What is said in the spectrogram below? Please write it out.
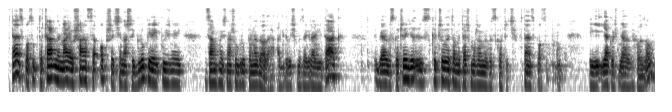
w ten sposób, to czarne mają szansę oprzeć się naszej grupie i później zamknąć naszą grupę na dole. A gdybyśmy zagrali tak, białe wyskoczyły, to my też możemy wyskoczyć w ten sposób i, i jakoś białe wychodzą.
